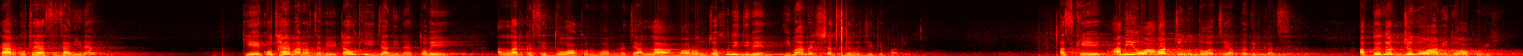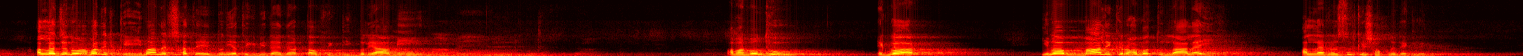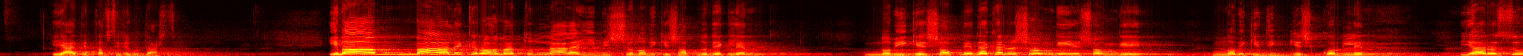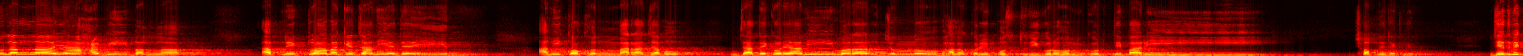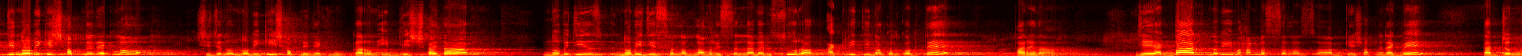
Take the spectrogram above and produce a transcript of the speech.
কার কোথায় আছে জানি না। কে কোথায় মারা যাবে এটাও কি জানি না, তবে আল্লাহর কাছে দোয়া করব আমরা যে আল্লাহ মরণ যখনই দিবেন ইমানের সাথে যেন যেতে পারি। আজকে আমিও আমার জন্য দোয়া চাই আপনাদের কাছে। আপনাদের জন্য আমি দোয়া করি। আল্লাহ যেন আমাদেরকে ইমানের সাথে দুনিয়া থেকে বিদায় নেওয়ার তৌফিক দিক। বলি আমি আমার বন্ধু, একবার ইমাম মালিক রহমতুল্লাহ আলাই আল্লাহর রসুলকে স্বপ্ন দেখলেন। এই আয়তের তাফসিরের মধ্যে আসছে। ইমাম মালিক রহমাতুল্লাহ আলাই বিশ্ব নবীকে স্বপ্ন দেখলেন। নবীকে স্বপ্নে দেখার সঙ্গে সঙ্গে নবীকে জিজ্ঞেস করলেন, ইয়া রসুল আল্লাহ ইয়া হাবিব আল্লাহ আপনি একটু আমাকে জানিয়ে দেন, আমি কখন মারা যাব, যাতে করে আমি মরার জন্য ভালো করে প্রস্তুতি গ্রহণ করতে পারি। স্বপ্নে দেখলেন। যে ব্যক্তি নবীকে স্বপ্নে দেখল, সে যেন নবীকেই স্বপ্নে দেখল। কারণ ইবলিশ শয়তান নবীজি নবীজি সাল্লাহ সাল্লামের সুরত, আকৃতি নকল করতে পারে না। যে একবার নবী মোহাম্মদ সাল্লাহ সাল্লামকে স্বপ্নে দেখবে তার জন্য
